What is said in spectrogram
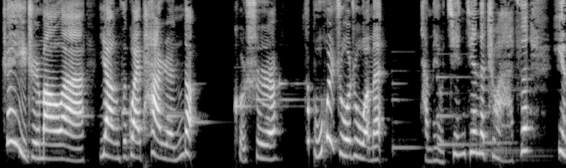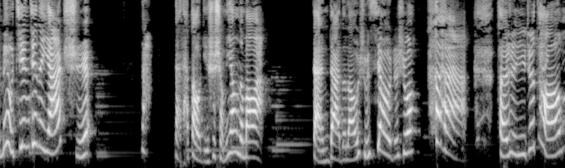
这一只猫啊，样子怪怕人的，可是它不会捉住我们。它没有尖尖的爪子，也没有尖尖的牙齿。那它到底是什么样的猫啊？胆大的老鼠笑着说：“哈哈，它是一只糖猫，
